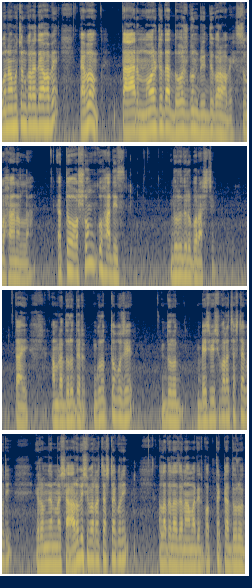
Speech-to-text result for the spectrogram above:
গুণামোচন করে দেওয়া হবে এবং তার মর্যাদা দশ গুণ বৃদ্ধি করা হবে সুবাহান আল্লাহ এত অসংখ্য হাদিস দুরুদের উপর আসছে। তাই আমরা দুরুদের গুরুত্ব বুঝে দুরুদ বেশি বেশি পড়ার চেষ্টা করি রমজান মাসে আরও বেশি পড়ার চেষ্টা করি। আল্লাহ তালা যেন আমাদের প্রত্যেকটা দুরুদ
